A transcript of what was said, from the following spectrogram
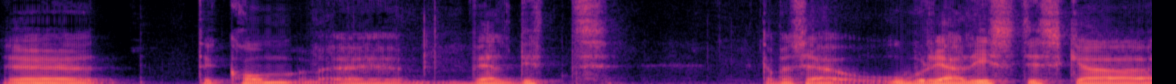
Eh, det kom eh, väldigt kan man säga, orealistiska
